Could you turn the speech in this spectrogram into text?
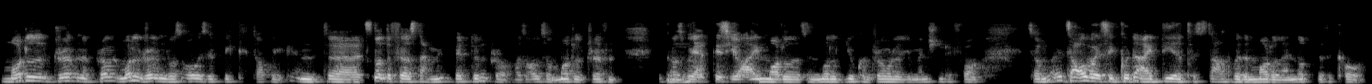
model driven approach model driven was always a big topic. And uh, it's not the first time WebDynPro was also model driven because mm-hmm. we had these ui models and model view controller you mentioned before. So it's always a good idea to start with a model and not with a code.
